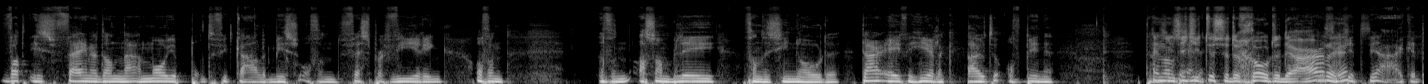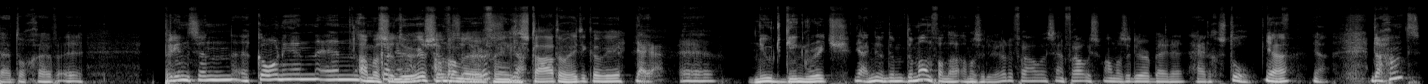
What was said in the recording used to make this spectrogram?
wat is fijner dan na een mooie pontificale mis of een vesperviering of een, of een assemblee van de synode. Daar even heerlijk buiten of binnen. Daar En dan zit- je tussen de grote der aarde, hè? je ja, ik heb daar toch eh, eh, prinsen, eh, koningen en... Ambassadeurs van de Verenigde ja. Staten, hoe heet ik alweer? Ja, ja. eh, Newt Gingrich. ja de, de man van de ambassadeur. De vrouw, zijn vrouw is ambassadeur bij de Heilige Stoel. Ja, Ja. Daar hangt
